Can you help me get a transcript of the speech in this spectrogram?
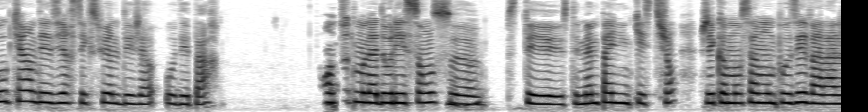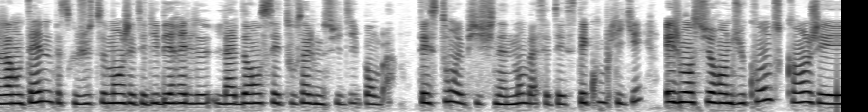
aucun désir sexuel déjà au départ. En toute mon adolescence, euh, mmh c'était même pas une question. J'ai commencé à m'en poser vers la vingtaine parce que justement j'étais libérée de la danse et tout ça. Je me suis dit, bon bah testons et puis finalement bah, c'était compliqué. Et je m'en suis rendu compte quand j'ai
